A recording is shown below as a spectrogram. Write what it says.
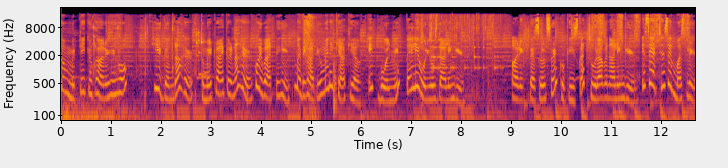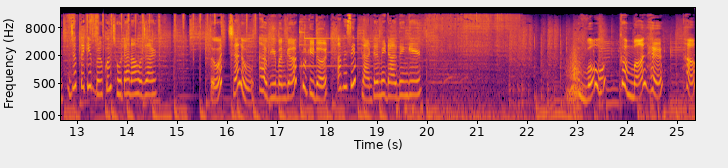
तुम मिट्टी क्यों खा रहे हो? ये गंदा है। तुम्हें ट्राई करना है। कोई बात नहीं। मैं दिखाती हूँ मैंने क्या किया। एक बोल में पहले ओरियोस डालेंगे। और एक पेसल से कुकीज का चूरा बना लेंगे। इसे अच्छे से मस ले जब तक ये बिल्कुल छोटा ना हो जाए। तो चलो अब ये बन गया कुकी डॉट अब इसे प्लांटर में डाल देंगे। वो कमाल है। हाँ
